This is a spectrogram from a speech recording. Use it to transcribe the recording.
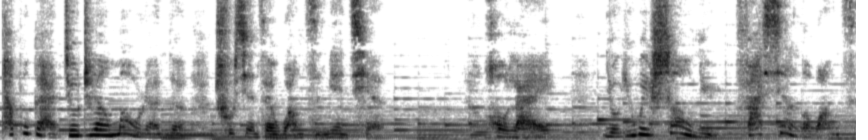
他不敢就这样贸然地出现在王子面前。后来，有一位少女发现了王子，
